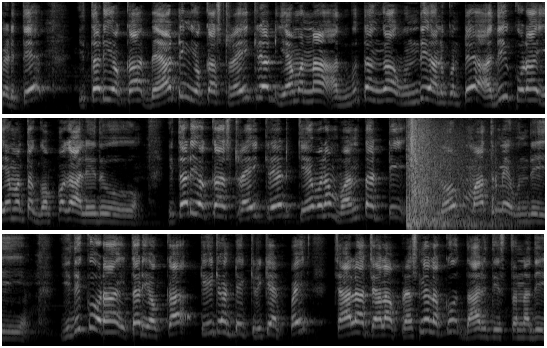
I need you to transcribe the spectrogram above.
పెడితే ఇతడి యొక్క బ్యాటింగ్ యొక్క స్ట్రైక్ రేట్ ఏమన్నా అద్భుతంగా ఉంది అనుకుంటే అది కూడా ఏమంత గొప్పగా లేదు. ఇతడి యొక్క స్ట్రైక్ రేట్ కేవలం వన్ థర్టీ లోపు మాత్రమే ఉంది. ఇది కూడా ఇతడి యొక్క టీ ట్వంటీ క్రికెట్పై చాలా చాలా ప్రశ్నలకు దారితీస్తున్నది.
